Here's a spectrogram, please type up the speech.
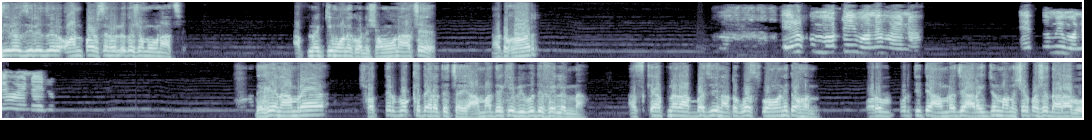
zero zero zero one percent হলে তো সম্ভাবনা আছে। আপনার কি মনে করেন সম্ভাবনা আছে নাটক হওয়ার? এরকম মোটেই মনে হয় না। একদমই মনে হয় না এরকম। দেখেন আমরা সত্যের পক্ষে দাঁড়াতে চাই আমাদেরকে বিপদে ফেলেন না। আজকে আপনার আব্বা যদি নাটকবাজ প্রমাণিত হন পরবর্তীতে আমরা যে আরেকজন মানুষের পাশে দাঁড়াবো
